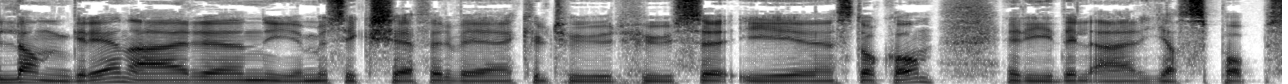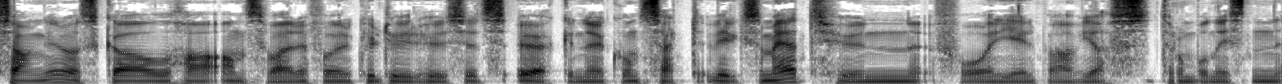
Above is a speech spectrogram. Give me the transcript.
Landgren er eh, nye musikksjefer ved Kulturhuset i Stockholm. Riedel er jazzpopsanger og skal ha ansvaret for Kulturhusets økende konsertvirksomhet. Hun får hjelp av jazztrombonisten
